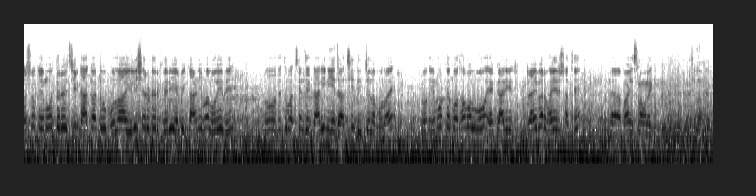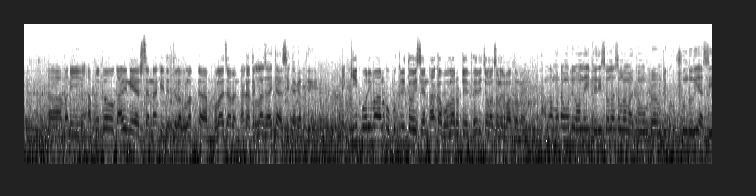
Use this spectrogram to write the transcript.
দর্শক এই মুহূর্তে রয়েছি ঢাকা টু ভোলা ইলিশা রুটের ফেরি এমবি কার্নিভাল ওয়েবে তো দেখতে পাচ্ছেন যে গাড়ি নিয়ে যাচ্ছি দ্বীপ জেলা ভোলায়। তো এই মুহূর্তে কথা বলব এক গাড়ির ড্রাইভার ভাইয়ের সাথে। ভাই আসসালামু আলাইকুম। ছিলাম মানে আপনি তো গাড়ি নিয়ে আসছেন নাকি দ্বীপ জেলা ভোলা ভোলায় যাবেন ঢাকা থেকে? তোলা যাইতে আছি ঢাকার থেকে। মানে কি পরিমাণ উপকৃত হয়েছেন ঢাকা ভোলা রুটের ফেরি চলাচলের মাধ্যমে? আমরা মোটামুটি অনেক ফেরি চলাচলের মাধ্যমে মোটামুটি খুব সুন্দরই আছি।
